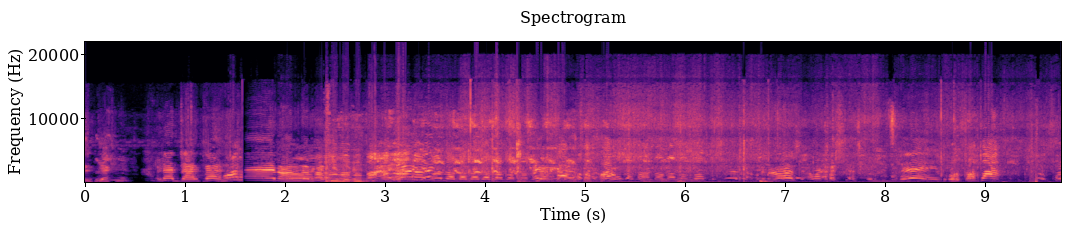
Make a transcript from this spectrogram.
এইটা কি? এটা ঝাড়খণ্ড এই বান্দর কি হলো? আমার শেষ করে দিব রে ও চাচা ও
